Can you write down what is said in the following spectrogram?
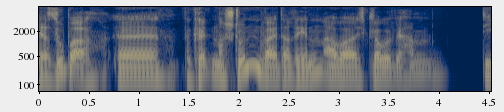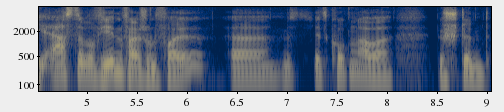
Ja, super. Äh, wir könnten noch Stunden weiterreden, aber ich glaube, wir haben die erste auf jeden Fall schon voll. Äh, müsste ich jetzt gucken, aber bestimmt.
